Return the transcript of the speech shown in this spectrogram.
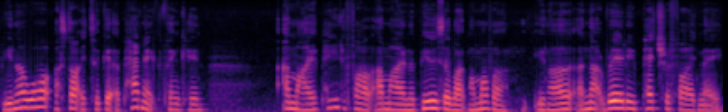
But you know what? I started to get a panic thinking, am I a paedophile? Am I an abuser like my mother? You know, and that really petrified me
